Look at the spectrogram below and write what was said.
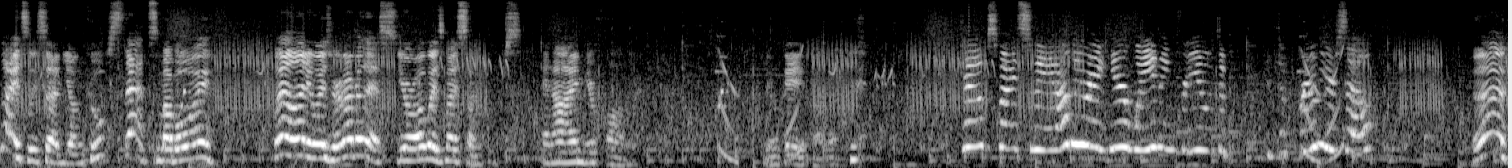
Nicely said, young Koops. That's my boy. Well, anyways, remember this. You're always my son, Koops. And I'm your father. You okay, father? Koops, my sweet. I'll be right here waiting for you to, to prove yourself. Ah,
